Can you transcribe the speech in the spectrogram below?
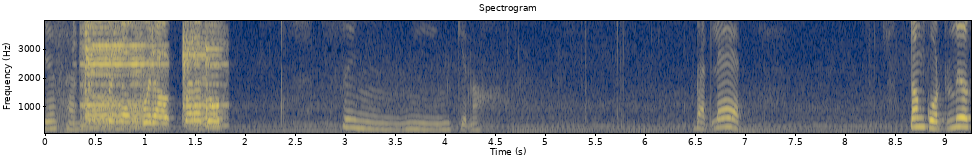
จะสั่น Sleep enough without paradox. ซึ่งนี่ไม่เกี่ยวเนาะ ดัดแรก ต้องกดเลือก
